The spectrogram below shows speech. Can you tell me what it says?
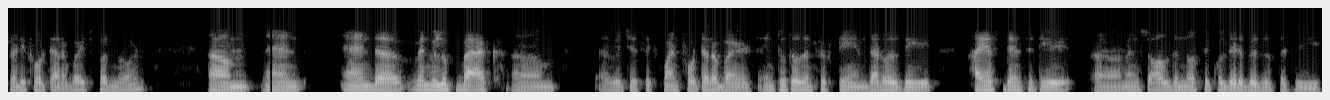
24 terabytes per node. Um, and and uh, when we look back um, which is 6.4 terabytes in 2015 that was the highest density amongst all the NoSQL databases that we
